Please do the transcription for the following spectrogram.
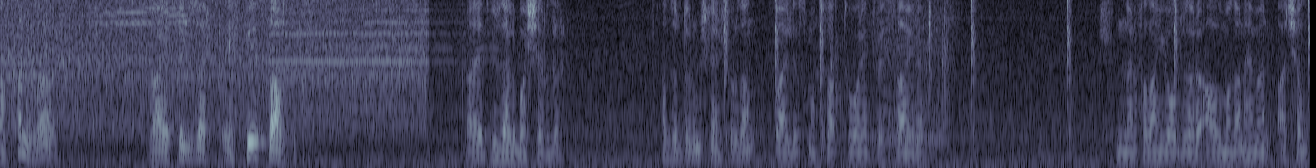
baksanız abi. Gayet de güzel. FPS de artık. Gayet güzel, başarılı. Hazır durmuşken şuradan wireless mutfak, tuvalet vesaire. Şunları falan yolcuları almadan hemen açalım.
